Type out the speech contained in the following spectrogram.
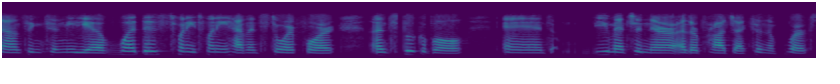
Soundsington Media. What does 2020 have in store for Unspookable? And you mentioned there are other projects in the works.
